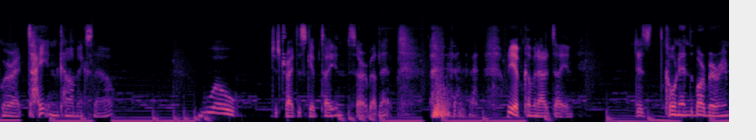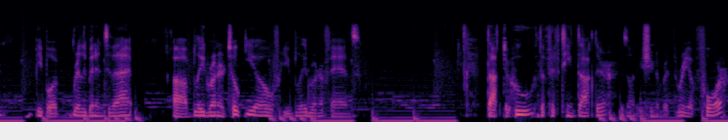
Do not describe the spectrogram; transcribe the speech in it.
We're at Titan Comics now. Whoa, just tried to skip Titan. Sorry about that. what do you have coming out of Titan? There's Conan the Barbarian. People have really been into that. Uh, Blade Runner Tokyo for you Blade Runner fans. Doctor Who, the 15th Doctor, is on issue number 3 of 4.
